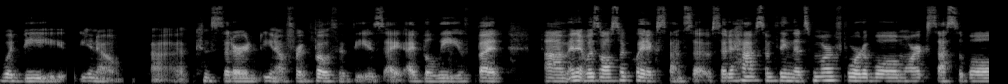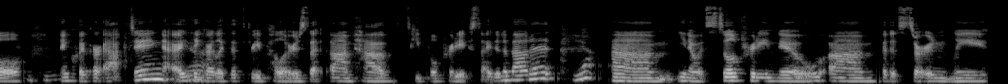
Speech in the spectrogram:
would be, you know, uh, considered, you know, for both of these, I, I believe. But um, and it was also quite expensive. So to have something that's more affordable, more accessible, and quicker acting, I think are like the three pillars that um, have people pretty excited about it. Yeah. Um, you know, it's still pretty new, um, but it's certainly,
